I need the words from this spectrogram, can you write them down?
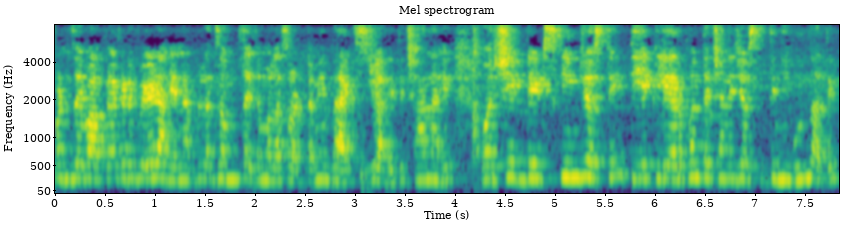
पण जेव्हा आपल्याकडे वेळ आहे आणि आपल्याला जमतंय तर मला असं वाटतं मी व्हॅक्स जे आहे ते छान आहे. वरची एक डेट स्किन जी असते ती एक लेअर पण त्याच्याने जी असते ती निघून जाते.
